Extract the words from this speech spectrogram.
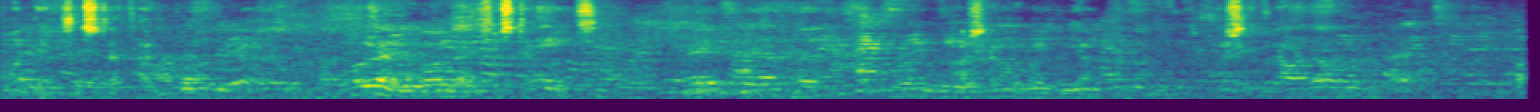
আমাদের চেষ্টা থাকবে চেষ্টা করছি। আশা করি আপনারা আমাদের পাশে থাকবেন।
